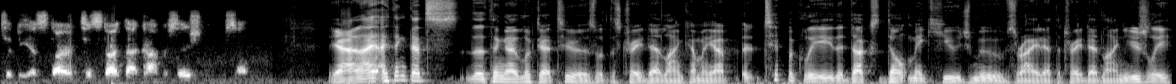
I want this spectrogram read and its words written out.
to be a start to start that conversation. So. Yeah, I, I, think that's the thing I looked at too. Is with this trade deadline coming up, uh, typically the Ducks don't make huge moves right at the trade deadline. Usually,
